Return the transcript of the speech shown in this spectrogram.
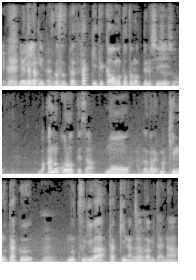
ー。いや、いいけど。そうそう。タタッキーって顔も整ってるし、そうそう。まああの頃ってさ、もう、だから、まあ、キムタクうん。の次はタッキーなんちゃうかうんみたいな、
